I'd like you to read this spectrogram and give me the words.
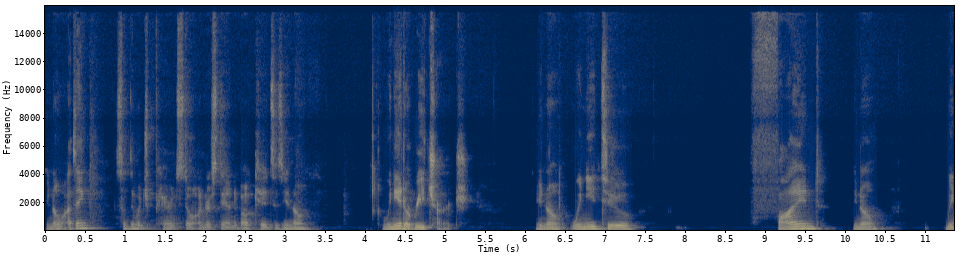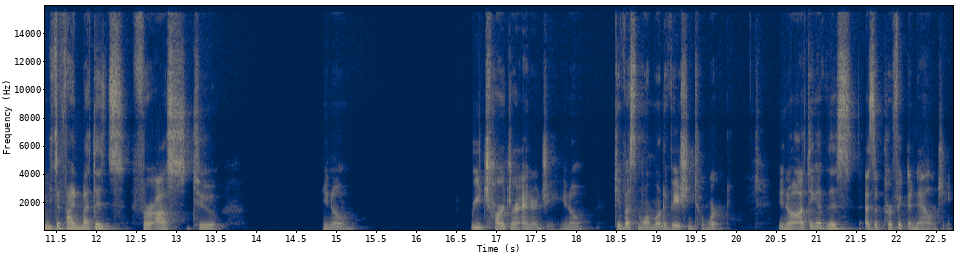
You know, I think something which parents don't understand about kids is, you know, we need a recharge. You know, we need to find, you know, we need to find methods for us to, you know, recharge our energy, you know, give us more motivation to work. You know, I think of this as a perfect analogy.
